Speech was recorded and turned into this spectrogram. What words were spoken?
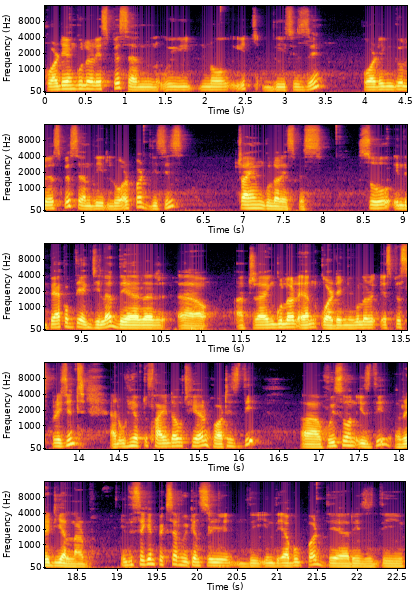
quadrangular space and we know it. This is a quadrangular space and the lower part this is triangular space. So in the back of the axilla there are a triangular and quadrangular space present. And we have to find out here what is the uh, which one is the radial nerve. In the second picture we can see the in the above part there is the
